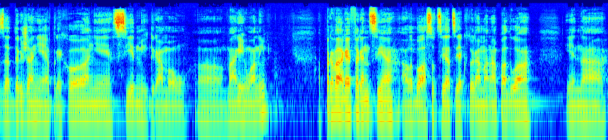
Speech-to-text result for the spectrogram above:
za držanie a prechovanie 7 gramov uh, marihuany. A prvá referencia alebo asociácia, ktorá ma napadla, je na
